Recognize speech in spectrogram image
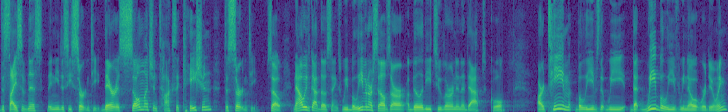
decisiveness, they need to see certainty. There is so much intoxication to certainty. So now we've got those things. We believe in ourselves, our ability to learn and adapt. Cool. Our team believes that we that we believe we know what we're doing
